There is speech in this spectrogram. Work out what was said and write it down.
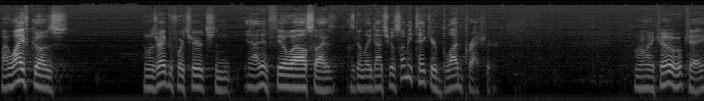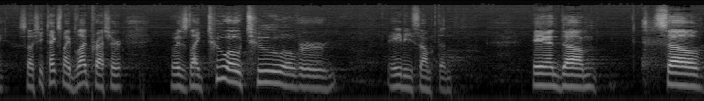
my wife goes, it was right before church, and you know, I didn't feel well, so I was, was going to lay down. She goes, Let me take your blood pressure. I'm like, Oh, okay. So she takes my blood pressure. It was like 202 over 80 something. And um, so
